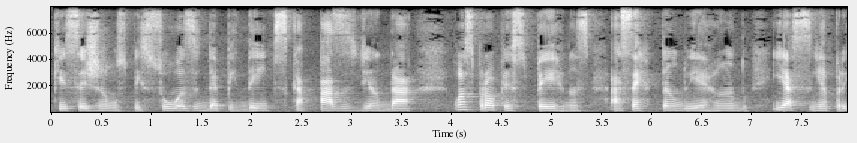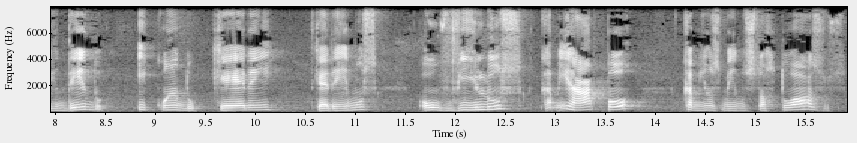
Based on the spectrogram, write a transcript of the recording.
que sejamos pessoas independentes, capazes de andar com as próprias pernas, acertando e errando e assim aprendendo e quando querem, queremos ouvi-los caminhar por caminhos menos tortuosos.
